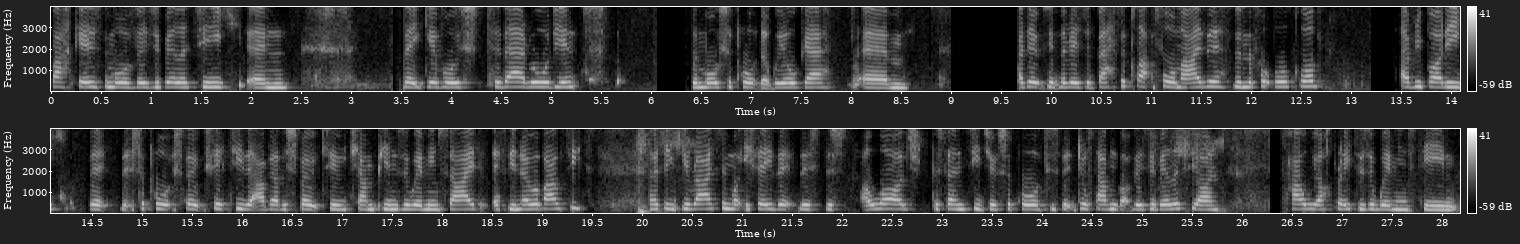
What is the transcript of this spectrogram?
back us, the more visibility and they give us to their audience, the more support that we'll get. Um, I don't think there is a better platform either than the football club everybody that, that supports Stoke City that I've ever spoke to champions the women's side if they know about it. And I think you're right in what you say that there's, there's a large percentage of supporters that just haven't got visibility on how we operate as a women's team.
